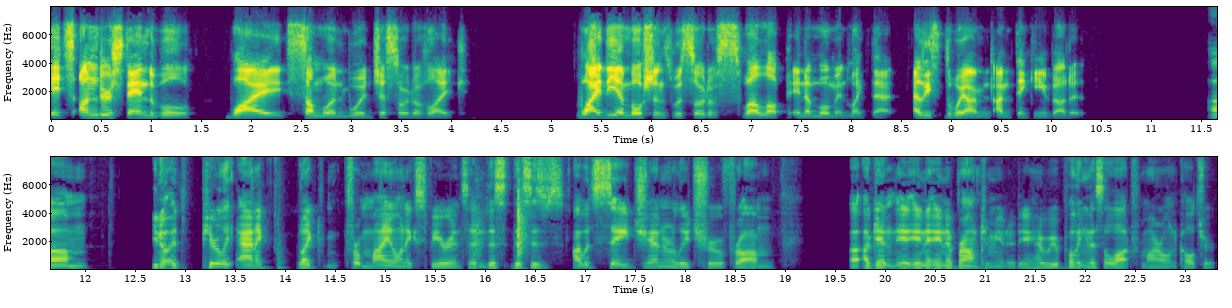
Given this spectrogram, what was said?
it's understandable why someone would just sort of like why the emotions would sort of swell up in a moment like that. At least the way I'm I'm thinking about it. um, you know, it's purely anec like from my own experience, and this this is I would say generally true from uh, again in in a brown community. We're pulling this a lot from our own culture.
